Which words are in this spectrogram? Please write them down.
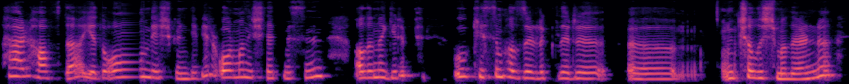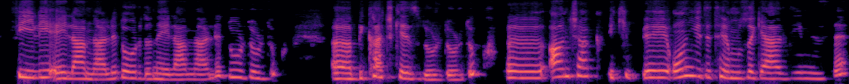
her hafta ya da 15 günde bir orman işletmesinin alana girip bu kesim hazırlıkları e, çalışmalarını fiili eylemlerle, doğrudan eylemlerle durdurduk. E, birkaç kez durdurduk. E, ancak 17 Temmuz'a geldiğimizde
